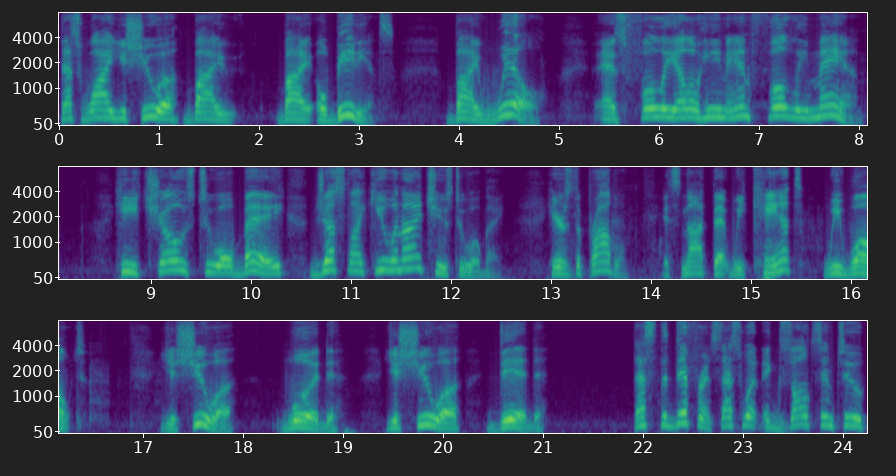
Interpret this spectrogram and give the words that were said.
That's why Yeshua, by, by obedience, by will, as fully Elohim and fully man, he chose to obey just like you and I choose to obey. Here's the problem it's not that we can't, we won't. Yeshua would. Yeshua did. That's the difference. That's what exalts him to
